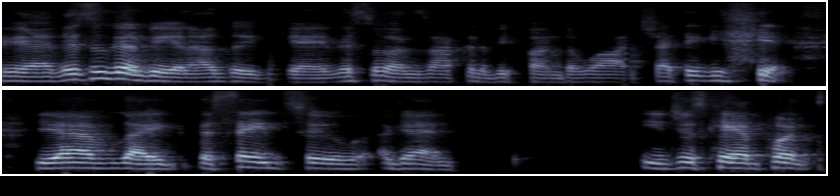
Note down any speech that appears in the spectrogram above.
Yeah, this is going to be an ugly game. This one's not going to be fun to watch. I think you have like the Saints who, again, you just can't put,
